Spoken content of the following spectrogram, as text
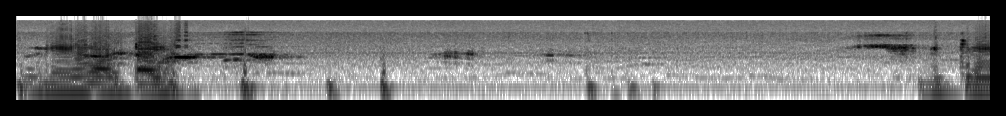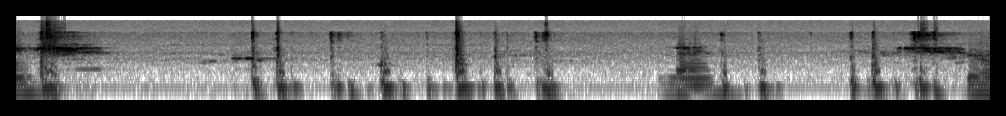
here I type netsh line show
